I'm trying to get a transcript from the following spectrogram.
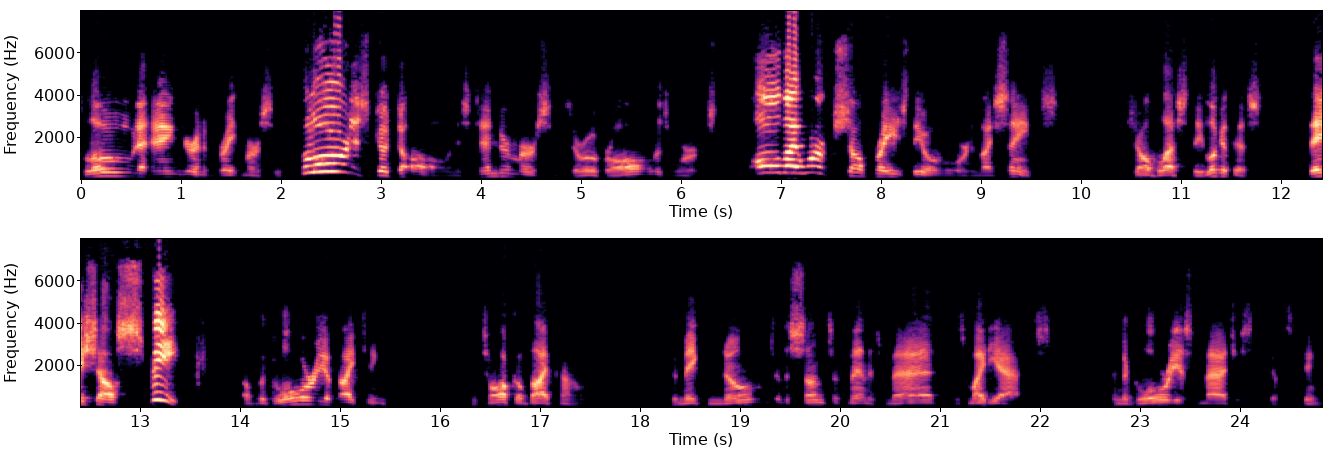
slow to anger and of great mercy. The Lord is good to all, and his tender mercies are over all his works. All thy works shall praise thee, O Lord, and thy saints shall bless thee. Look at this. They shall speak of the glory of thy kingdom and talk of thy power to make known to the sons of men his mad, his mighty acts and the glorious majesty of his kingdom.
